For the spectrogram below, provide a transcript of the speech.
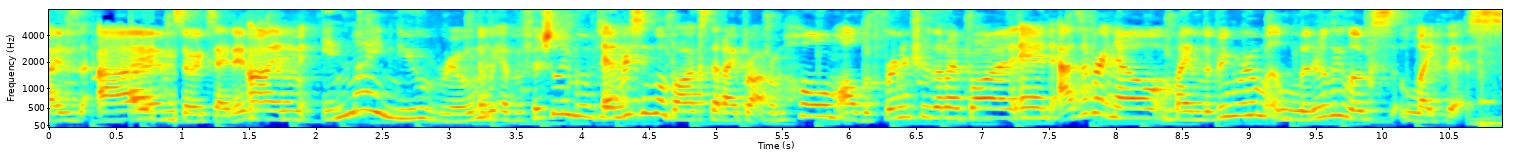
Guys, I am so excited. I'm in my new room. We have officially moved in. Every single box that I brought from home, all the furniture that I bought, and as of right now, my living room literally looks like this.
